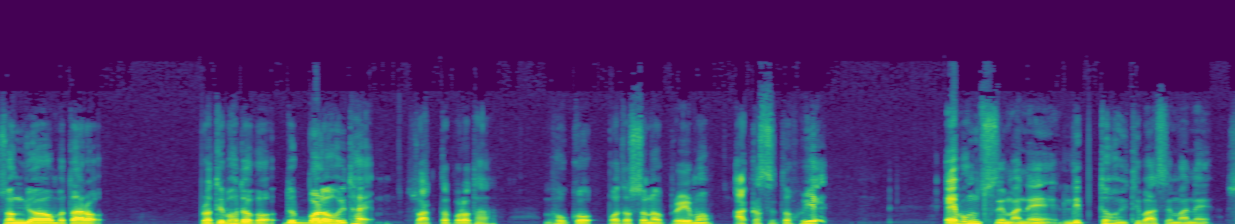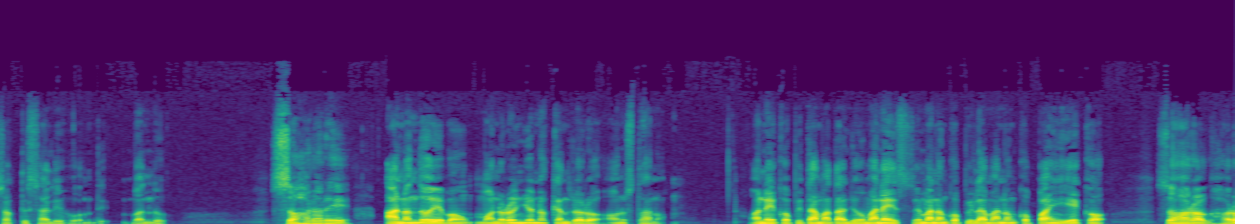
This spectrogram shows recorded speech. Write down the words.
ସଂଯମତାର ପ୍ରତିବୋଧକ ଦୁର୍ବଳ ହୋଇଥାଏ। ସ୍ୱାର୍ଥପରତା ଭୋକ ପ୍ରଦର୍ଶନ ପ୍ରେମ ଆକର୍ଷିତ ହୁଏ ଏବଂ ସେମାନେ ଲିପ୍ତ ହୋଇଥିବା ସେମାନେ ଶକ୍ତିଶାଳୀ ହୁଅନ୍ତି। ବନ୍ଧୁ ସହରରେ ଆନନ୍ଦ ଏବଂ ମନୋରଞ୍ଜନ କେନ୍ଦ୍ରର ଅନୁଷ୍ଠାନ ଅନେକ ପିତାମାତା ଯେଉଁମାନେ ସେମାନଙ୍କ ପିଲାମାନଙ୍କ ପାଇଁ ଏକ ସହର ଘର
